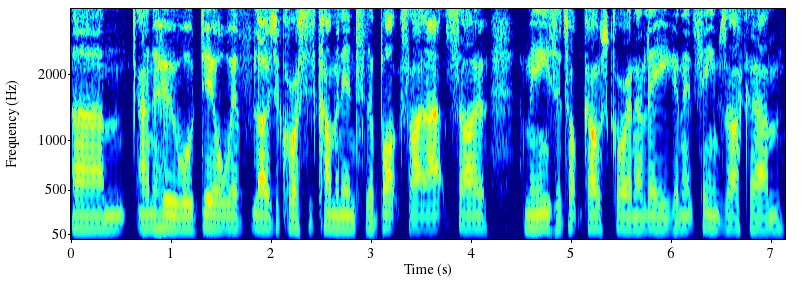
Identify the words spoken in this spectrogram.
um, and who will deal with loads of crosses coming into the box like that. So I mean, he's a top goal scorer in the league, and it seems like um,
